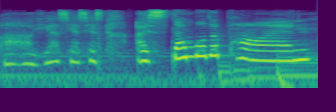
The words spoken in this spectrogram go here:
Oh, yes, yes, yes. I stumbled upon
